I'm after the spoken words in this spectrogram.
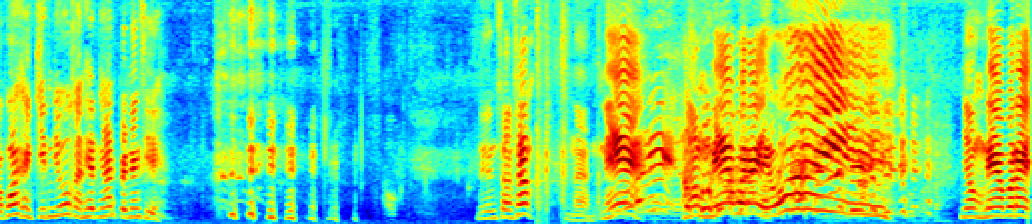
กับพ่อขันกินอยู่ขันเฮ็ดงานเป็นยังสิหนึ่งสองสามนั่นแน่ย่องแน่บ่ได้โอ้ยย่องแน่บ่ได้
